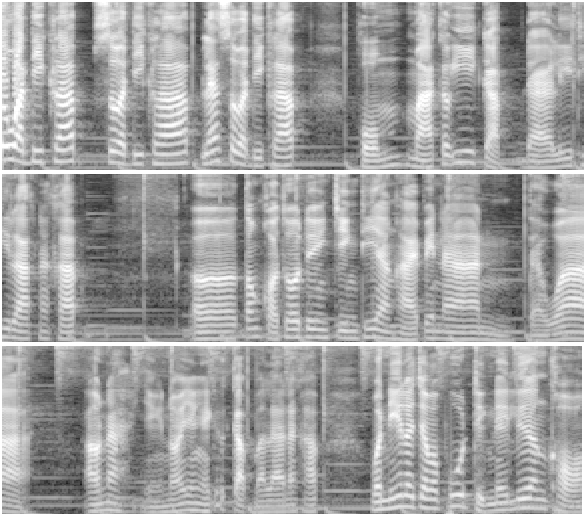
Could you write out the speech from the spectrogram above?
สวัสดีครับ สวัสดีครับ และสวัสดีครับ ผมหมาเก้าอี้กับไดอารี่ที่รักนะครับ เอ่อ ต้องขอโทษด้วยจริง ๆ ที่ยังหายไปนาน แต่ว่า เอานะ อย่างน้อยยังไงก็กลับมาแล้วนะครับ วันนี้เราจะมาพูดถึงในเรื่องของ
